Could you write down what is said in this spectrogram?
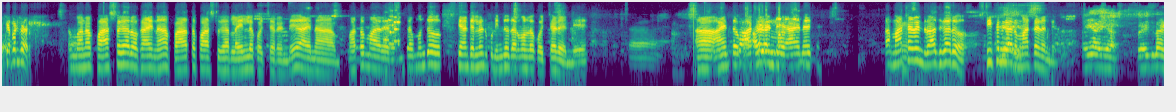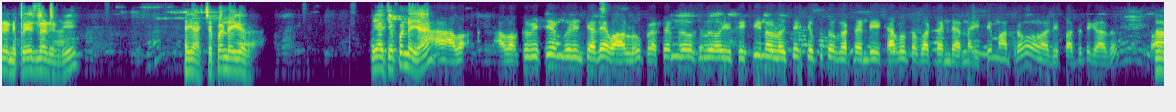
చెప్పండి సార్. మన పాస్టర్ గారు ఒక ఆయన పాత పాస్టర్ గారు లైన్లోకి వచ్చారండి. ఆయన మతం మారారు ఇంతకు ముందు క్రిస్టియానిటీ వెళ్ళినప్పుడు ఇప్పుడు హిందూ ధర్మంలోకి వచ్చాడండి. ఆ, ఆయనతో మాట్లాడండి ఆయన ఆ, మాట్లాడండి రాజు గారు స్టీఫెన్ గారు మాట్లాడండి. అయ్యా అయ్యా ప్రైజ్ లాడండి ప్రైజ్ లాడండి అయ్యా చెప్పండి అయ్య గారు అయ్యా. చెప్పండి అయ్యా ఆ, ఒక్క విషయం గురించి అదే వాళ్ళు ప్రసంగకులు ఈ క్రిస్టియన్ వాళ్ళు వస్తే చెప్పుతో కొట్టండి కర్రలతో కొట్టండి అన్న విషయం మాత్రం అది పద్ధతి కాదు.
